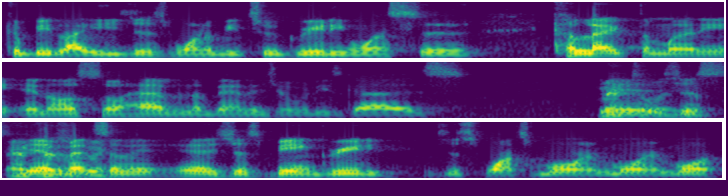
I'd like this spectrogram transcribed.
could be like he just want to be too greedy, wants to collect the money and also have an advantage over these guys. Mentally, yeah, it's just yeah, mentally, yeah, it's just being greedy. He just wants more and more and more.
